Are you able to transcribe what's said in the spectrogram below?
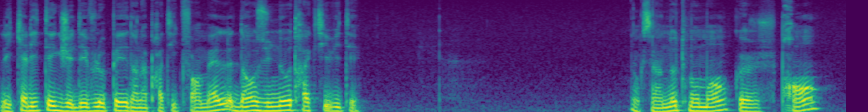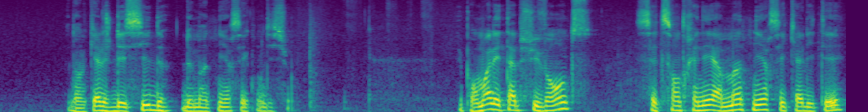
les qualités que j'ai développées dans la pratique formelle dans une autre activité. Donc c'est un autre moment que je prends dans lequel je décide de maintenir ces conditions. Et pour moi l'étape suivante, c'est de s'entraîner à maintenir ces qualités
